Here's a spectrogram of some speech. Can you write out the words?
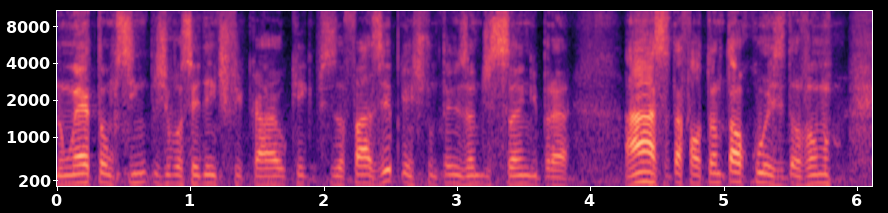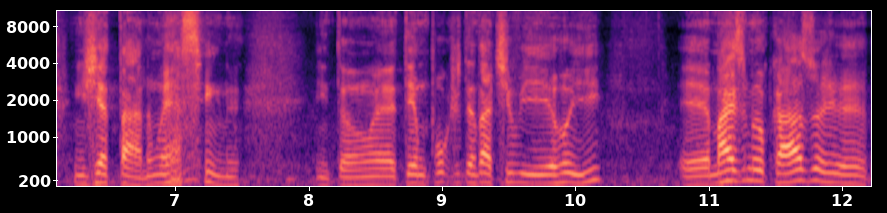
não é tão simples de você identificar o que, que precisa fazer, porque a gente não tem um exame de sangue para, ah, você está faltando tal coisa, então vamos injetar. Não é assim, né? Então é, tem um pouco de tentativa e erro aí. É, mas no meu caso, é,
